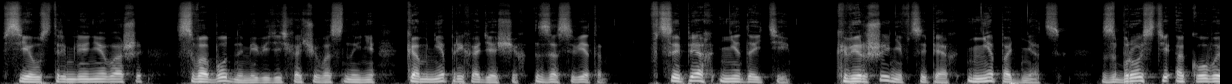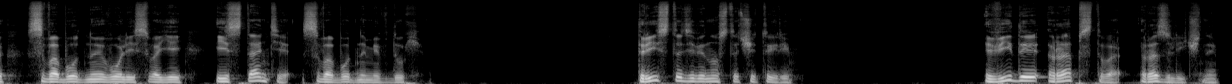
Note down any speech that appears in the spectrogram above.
все устремления ваши, свободными видеть хочу вас ныне, ко мне приходящих за светом. В цепях не дойти, к вершине в цепях не подняться. Сбросьте оковы свободной волей своей – и станьте свободными в духе. 394. Виды рабства различны.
